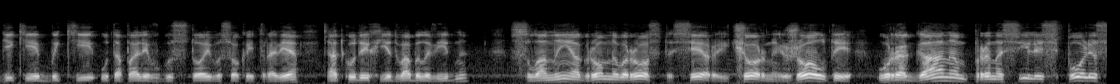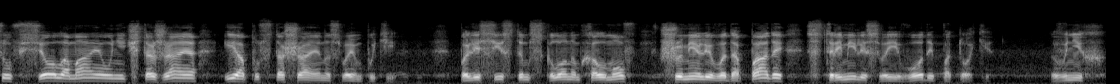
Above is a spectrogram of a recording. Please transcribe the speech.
Дикие быки утопали в густой высокой траве, откуда их едва было видно. Слоны огромного роста, серые, черные, желтые, ураганом проносились по лесу, все ломая, уничтожая и опустошая на своем пути. По лесистым склонам холмов шумели водопады, стремили свои воды потоки. В них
